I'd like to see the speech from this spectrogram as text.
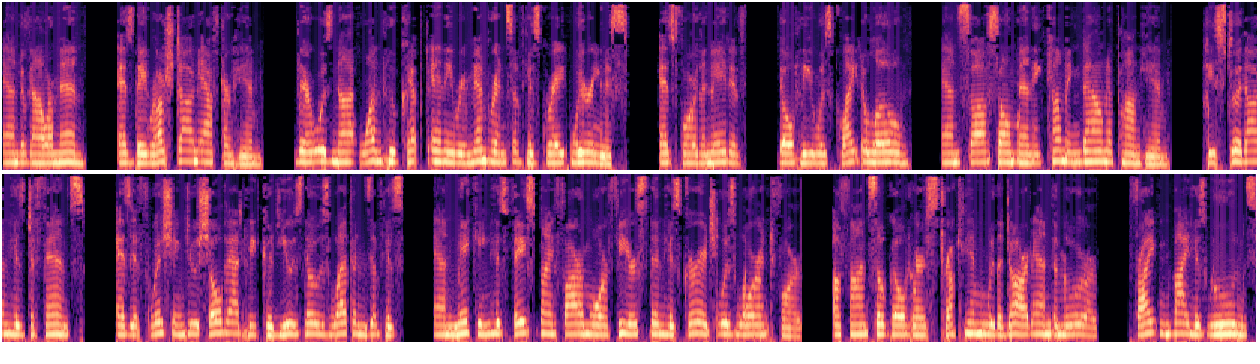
and of our men, as they rushed on after him, there was not one who kept any remembrance of his great weariness. As for the native, though he was quite alone, and saw so many coming down upon him, he stood on his defense, as if wishing to show that he could use those weapons of his, and making his face by far more fierce than his courage was warrant for. Afonso Gohar struck him with a dart and the Moor, frightened by his wounds,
